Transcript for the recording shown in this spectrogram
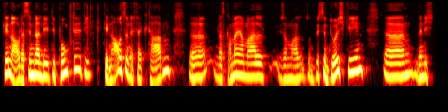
Genau, das sind dann die, die Punkte, die genauso einen Effekt haben. Äh, das kann man ja mal, ich sag mal, so ein bisschen durchgehen. Äh, wenn ich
